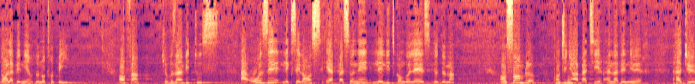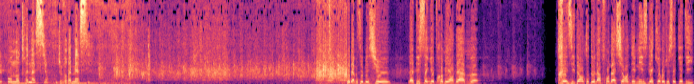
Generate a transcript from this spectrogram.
dans l'avenir de notre pays. Enfin, je vous invite tous à oser l'excellence et à façonner l'élite congolaise de demain. Ensemble, continuons à bâtir un avenir radieux pour notre nation. Je vous remercie. Mesdames et Messieurs, la distinguée Première Dame, présidente de la Fondation Denise Nyakiro Josekedi,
